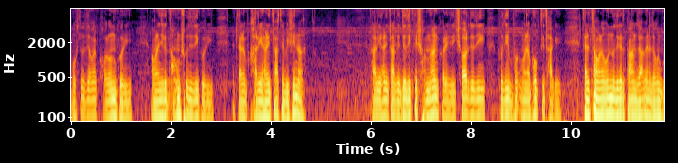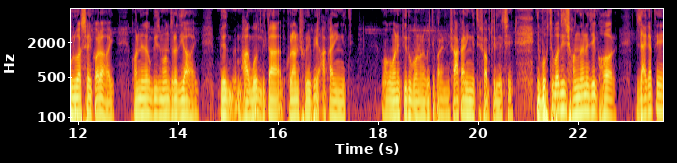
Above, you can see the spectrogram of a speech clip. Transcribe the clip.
বস্তু যদি আমরা খনন করি, আমরা নিজেকে ধ্বংস যদি করি, তাহলে খালি হাঁড়ি তাতে বেশি না। খালি হাঁড়ি তাতে যদি কে সন্ধান করে ঈশ্বর যদি প্রতি মানে ভক্তি থাকে, তাহলে তো আমরা অন্যদিকে কান যাবে না। যখন গুরু আশ্রয় করা হয়, কর্ণে যখন বীজ মন্ত্র দেওয়া হয়, বেদ, ভাগবত গীতা, কোরআন শরীফে আকার ইঙ্গিত, ভগবানের কী রূপ বর্ণনা করতে পারেনি, সে আকার ইঙ্গিতে সব চলে যাচ্ছে। যে বস্তুবাদীর সন্ধানে যে ঘর, জায়গাতে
